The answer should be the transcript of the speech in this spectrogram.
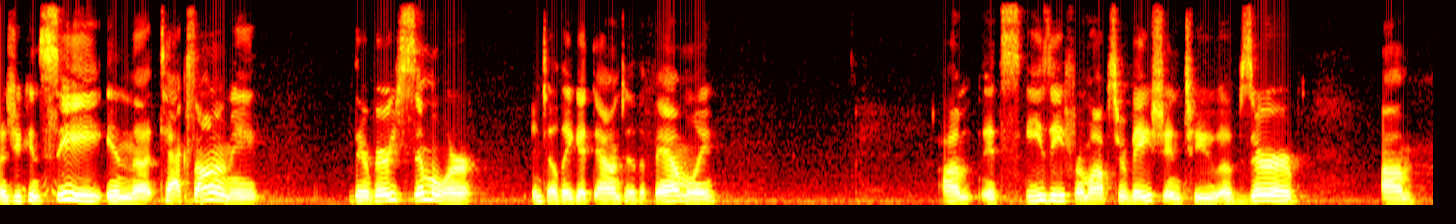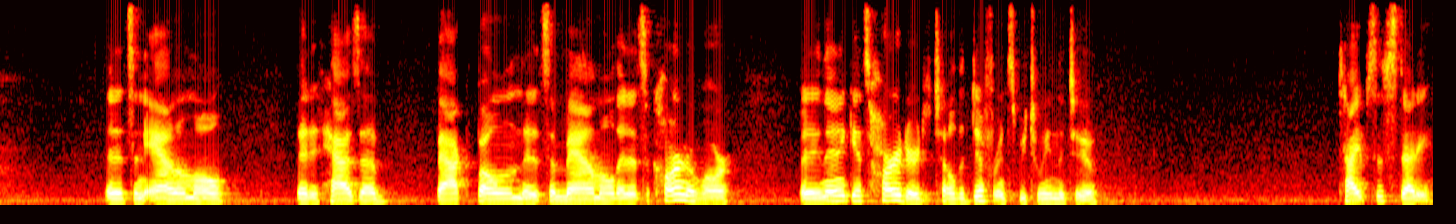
As you can see in the taxonomy, they're very similar until they get down to the family. Um, it's easy from observation to observe um, that it's an animal, that it has a backbone, that it's a mammal, that it's a carnivore. But then it gets harder to tell the difference between the two. Types of study.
